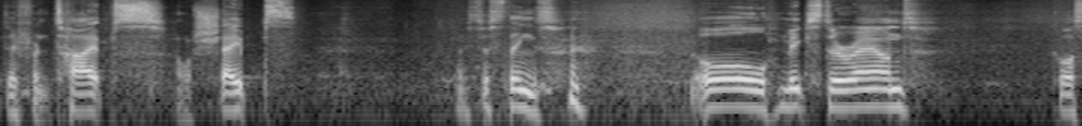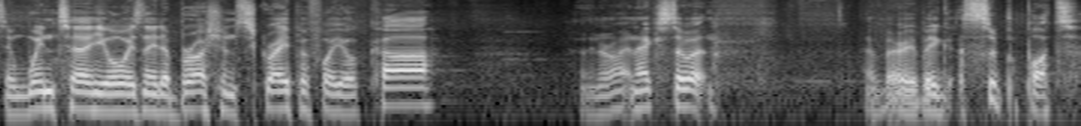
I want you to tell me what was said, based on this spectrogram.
different types or shapes. It's just things all mixed around. Of course, in winter, you always need a brush and scraper for your car. And right next to it, a very big super pot.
